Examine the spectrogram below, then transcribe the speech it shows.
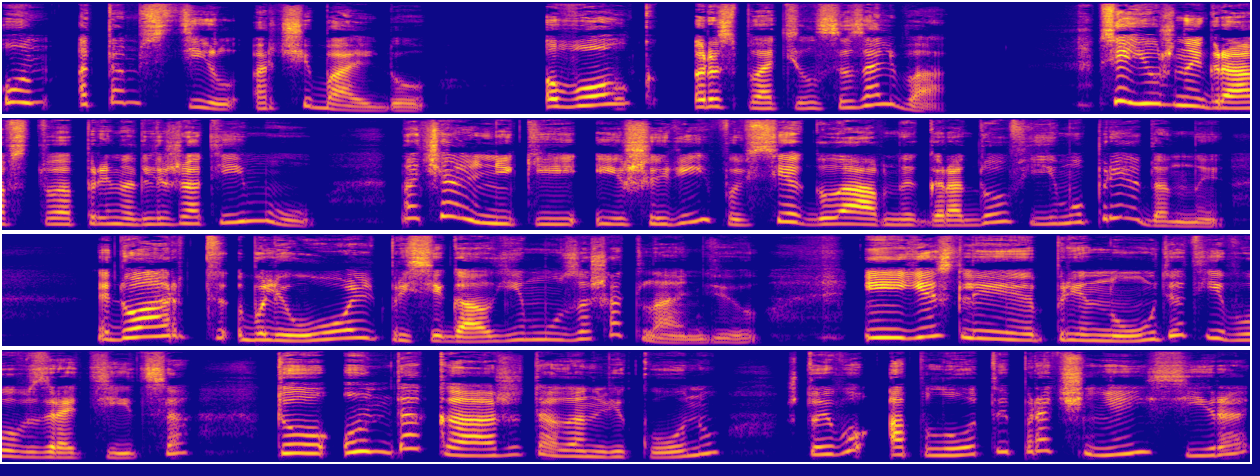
он отомстил Арчибальду. Волк расплатился за льва. Все южные графства принадлежат ему. Начальники и шерифы всех главных городов ему преданы. Эдуард Блиоль присягал ему за Шотландию, и если принудят его возвратиться, то он докажет Алан Викону, что его оплоты прочнее Сира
